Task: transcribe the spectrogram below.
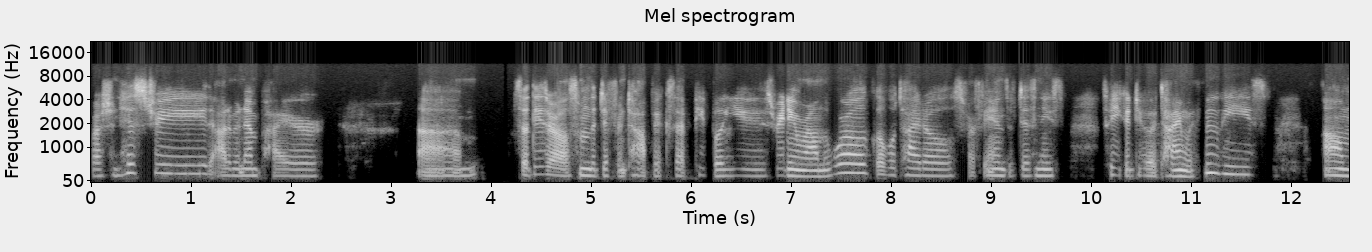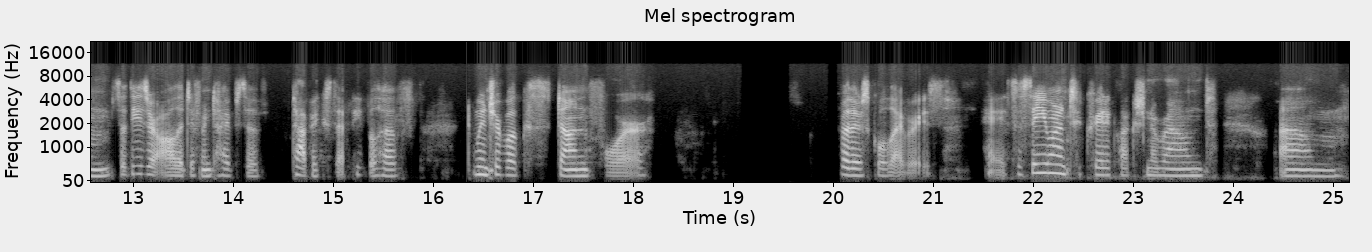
Russian history, the Ottoman Empire. Um, so these are all some of the different topics that people use reading around the world, global titles for fans of Disney's. So you could do a time with movies. Um, so these are all the different types of topics that people have winter books done for for their school libraries. Okay, so say you wanted to create a collection around, um,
